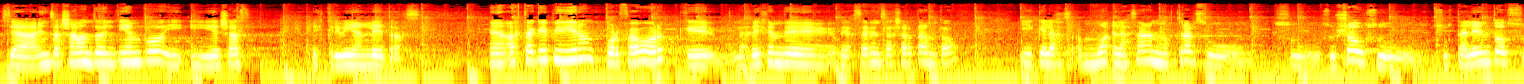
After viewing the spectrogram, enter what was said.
o sea, ensayaban todo el tiempo y ellas escribían letras. Eh, hasta que pidieron, por favor, que las dejen de, hacer ensayar tanto y que las, hagan mostrar su, show, sus talentos,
